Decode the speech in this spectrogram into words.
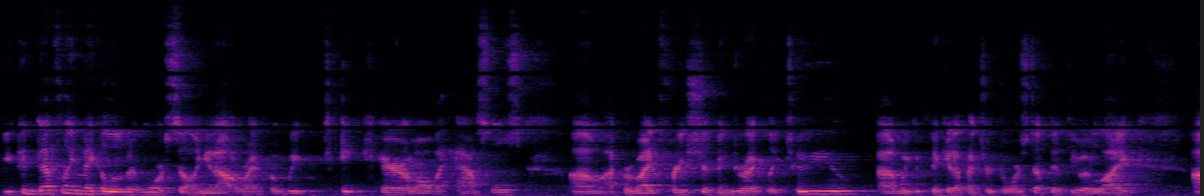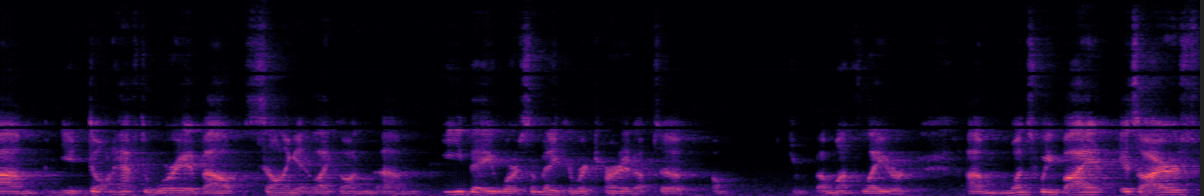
You can definitely make a little bit more selling it outright, but we take care of all the hassles. Um, I provide free shipping directly to you. Uh, we can pick it up at your doorstep if you would like. Um, you don't have to worry about selling it like on um, eBay where somebody can return it up to a, a month later. Um, once we buy it, it's ours.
